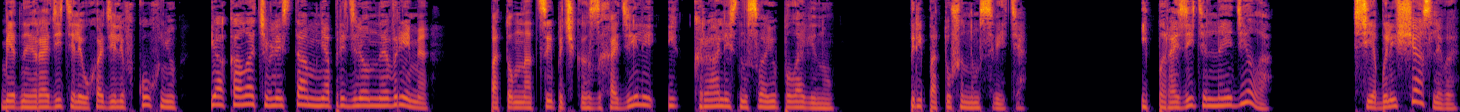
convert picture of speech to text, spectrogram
Бедные родители уходили в кухню и околачивались там неопределенное время, потом на цыпочках заходили и крались на свою половину при потушенном свете. И поразительное дело. Все были счастливы.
